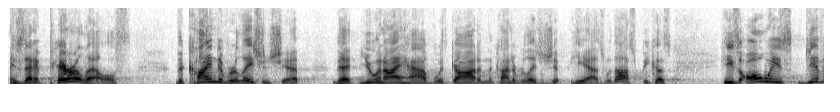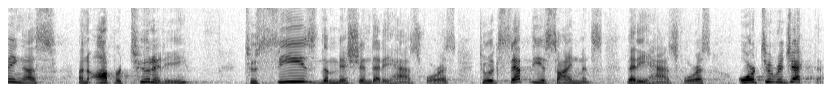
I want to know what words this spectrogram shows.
is that it parallels the kind of relationship that you and I have with God and the kind of relationship he has with us because he's always giving us an opportunity to seize the mission that He has for us, to accept the assignments that He has for us, or to reject them,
